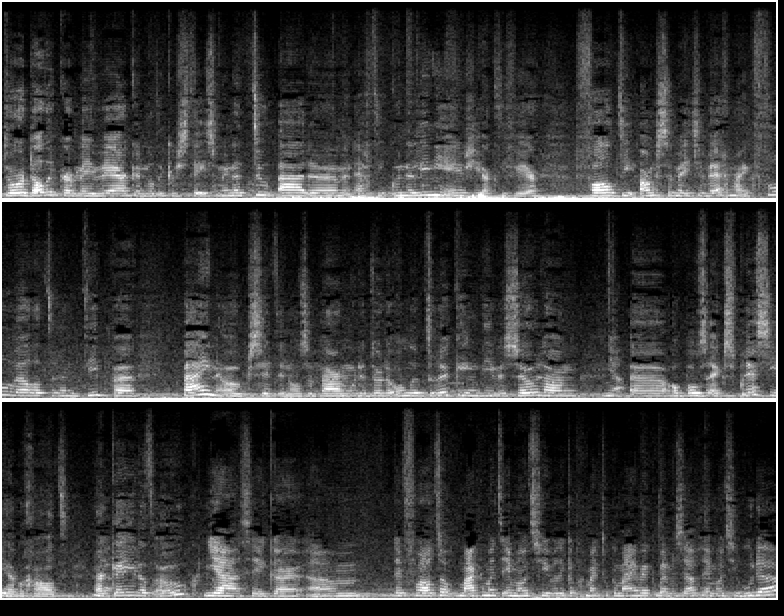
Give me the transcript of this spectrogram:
doordat ik ermee werk en dat ik er steeds meer naartoe adem en echt die kundalini-energie activeer, valt die angst een beetje weg. Maar ik voel wel dat er een diepe pijn ook zit in onze baarmoeder door de onderdrukking die we zo lang Ja. eh, op onze expressie hebben gehad. Herken je dat ook? Ja, zeker. Ehm het heeft vooral te maken met emotie, wat ik heb gemerkt ook in mijn werk bij mezelf, emotie woede.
